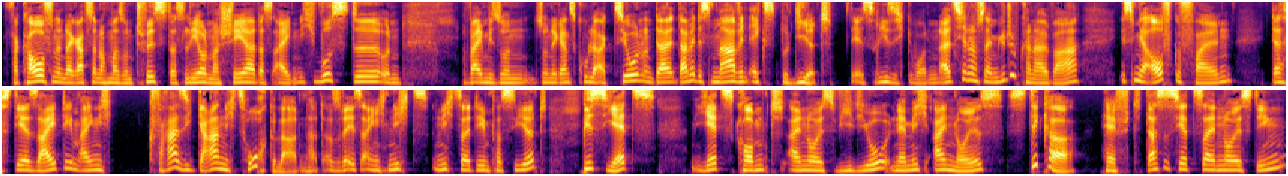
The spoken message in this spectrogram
verkaufen. Und da gab es dann nochmal so einen Twist, dass Leon Mascher das eigentlich wusste und war irgendwie so, ein, so eine ganz coole Aktion. Und da, damit ist Marvin explodiert. Der ist riesig geworden. Und als ich dann auf seinem YouTube-Kanal war, ist mir aufgefallen, dass der seitdem eigentlich quasi gar nichts hochgeladen hat. Also da ist eigentlich nichts, nichts seitdem passiert. Bis jetzt. Jetzt kommt ein neues Video, nämlich ein neues Sticker-Heft. Das ist jetzt sein neues Ding.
